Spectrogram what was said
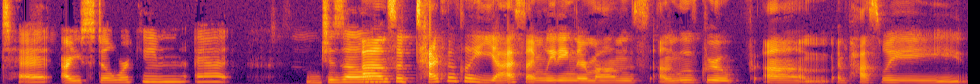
Ted, are you still working at Giselle? Um, so technically, yes, I'm leading their moms on the move group, um, and possibly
